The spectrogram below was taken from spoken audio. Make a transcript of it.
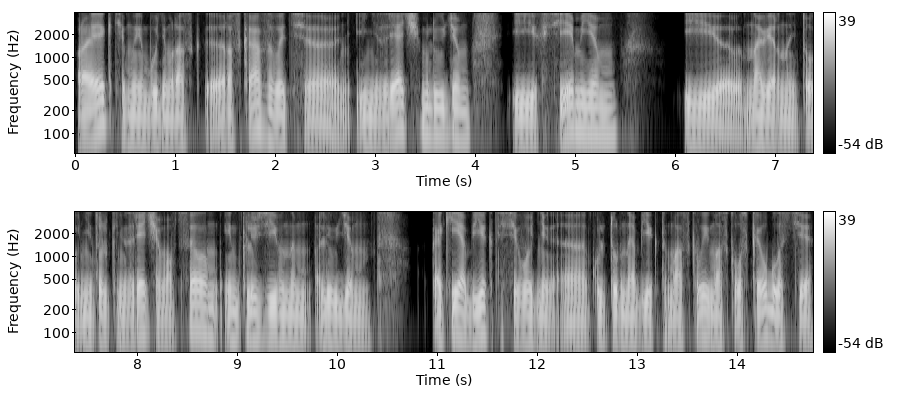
проекте мы будем рас рассказывать э, и незрячим людям, и их семьям, и, наверное, то не только незрячим, а в целом инклюзивным людям какие объекты сегодня, э, культурные объекты Москвы и Московской области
